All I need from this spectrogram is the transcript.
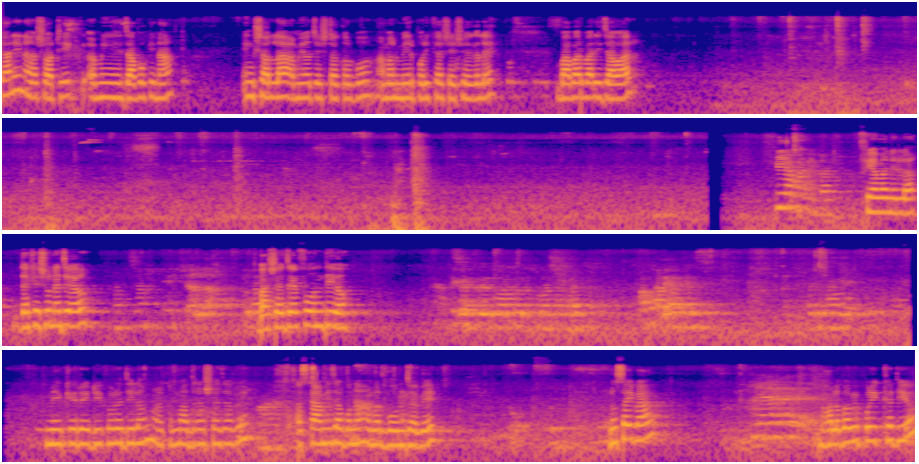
জানি না সঠিক, আমি যাব কি না ইনশাল্লাহ আমিও চেষ্টা করব। আমার মেয়ের পরীক্ষা শেষ হয়ে গেলে বাবার বাড়ি যাওয়ার। ফিয়া মানিবা ফিয়ামানিল্লা দেখে শুনে যেও। বাসায় যেয়ে ফোন দিও। মেয়েকে রেডি করে দিলাম, এখন মাদ্রাসায় যাবে। আজকে আমি যাব না, আমার বোন যাবে। নুসাইবা, ভালোভাবে পরীক্ষা দিও।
